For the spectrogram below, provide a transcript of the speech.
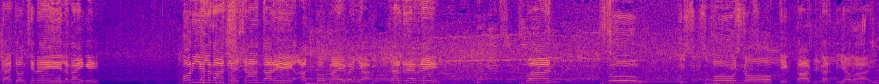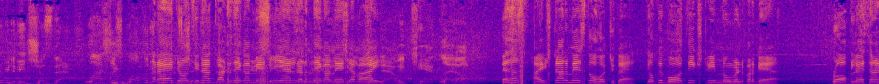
क्या जॉन सीना ये लगाएँगे? और ये लगा दिया शानदार है अब तो गए भैया। चल रहे रे। One two. Oh no kick out कर दिया भाई। अरे जॉन सीना खड़ने का मैच नहीं है, लड़ने का मैच है भाई। जैसा फाइव स्टार मैच तो हो चुका है, क्योंकि बहुत ही एक्सट्रीम मूवमेंट पर गया है ब्रॉक लेसनर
